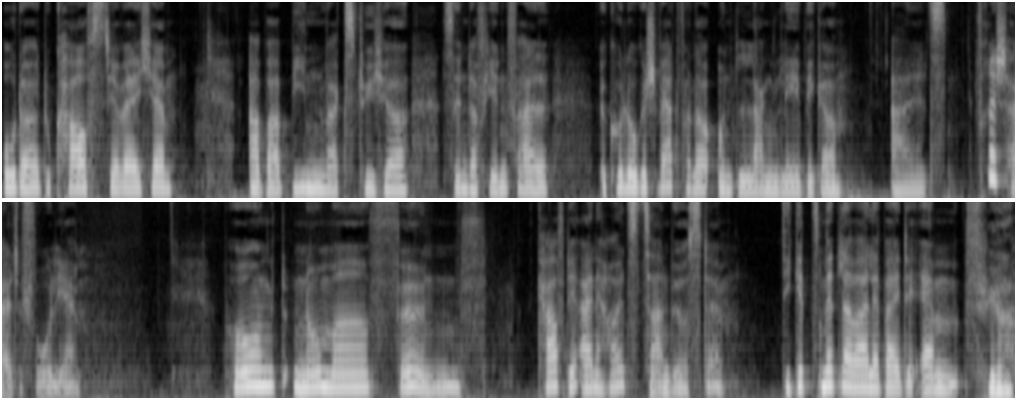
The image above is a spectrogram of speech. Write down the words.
oder du kaufst dir welche aber Bienenwachstücher sind auf jeden Fall ökologisch wertvoller und langlebiger als Frischhaltefolie. Punkt Nummer 5. Kauf dir eine Holzzahnbürste. Die gibt es mittlerweile bei DM für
